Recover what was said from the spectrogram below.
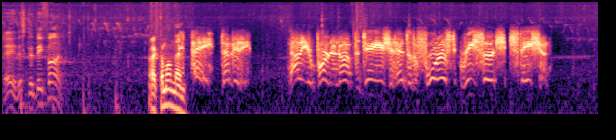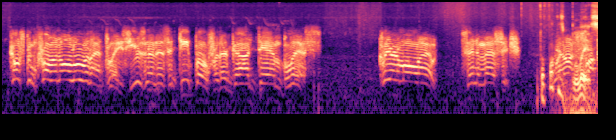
Hey, this could be fun. Alright, come on then. Hey, deputy. Now that you're partnered up, the two of you should head to the Forest Research Station. Cult's been crawling all over that place, using it as a depot for their goddamn bliss. Clear them all out. Send a message. What the fuck We're is bliss?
